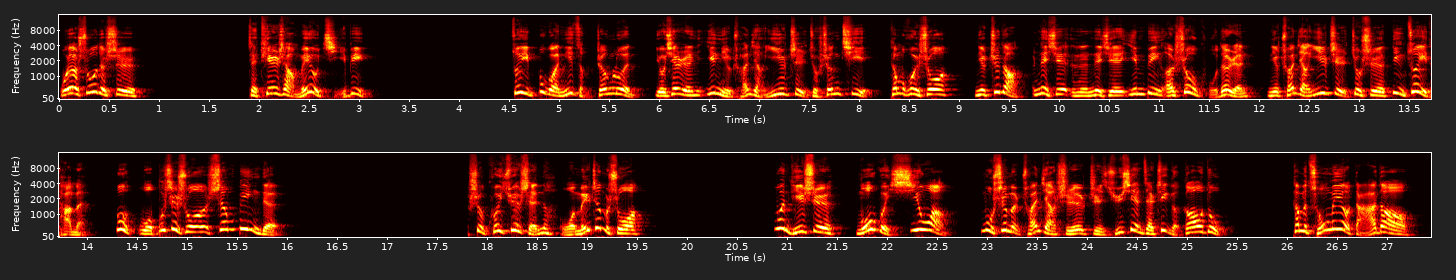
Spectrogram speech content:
我要说的是，在天上没有疾病。所以不管你怎么争论，有些人因你传讲医治就生气，他们会说：“你知道那些那些因病而受苦的人，你传讲医治就是定罪他们。”不，我不是说生病的是亏缺神呢，我没这么说。问题是魔鬼希望牧师们传讲时只局限在这个高度，他们从没有达到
